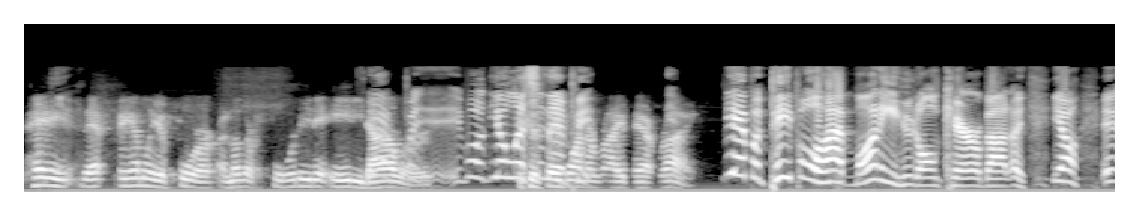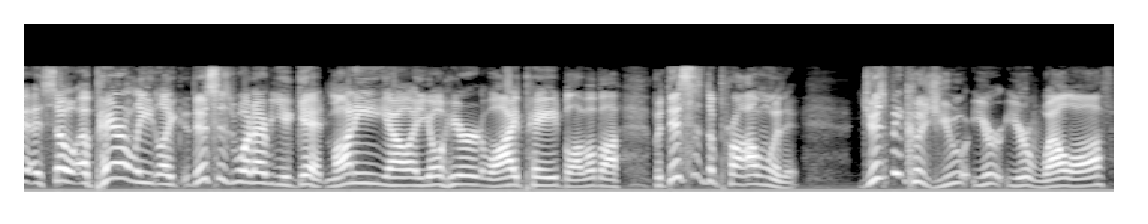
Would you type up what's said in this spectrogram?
pay that family of four another forty to eighty dollars? Yeah, well, you'll listen because they to want to ride that ride. Yeah, but people have money who don't care about uh, you know. So apparently, like this is whatever you get, money. You know, you'll hear. Well, I paid, blah blah blah. But this is the problem with it. Just because you you're you're well off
